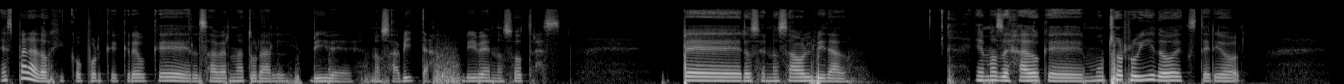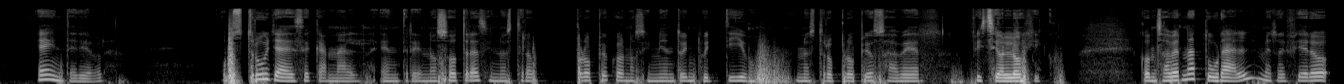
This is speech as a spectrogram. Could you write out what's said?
es paradójico porque creo que el saber natural vive, nos habita, vive en nosotras, pero se nos ha olvidado hemos dejado que mucho ruido exterior e interior obstruya ese canal entre nosotras y nuestro propio conocimiento intuitivo, nuestro propio saber fisiológico. Con saber natural me refiero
